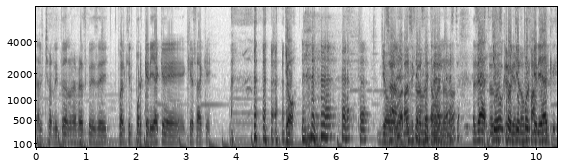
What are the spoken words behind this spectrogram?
al chorrito del refresco dice cualquier porquería que, que saque. Yo. Yo, O sea, el vato que se lo está básicamente tomando, ¿no? está- O sea, yo cualquier porquería que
